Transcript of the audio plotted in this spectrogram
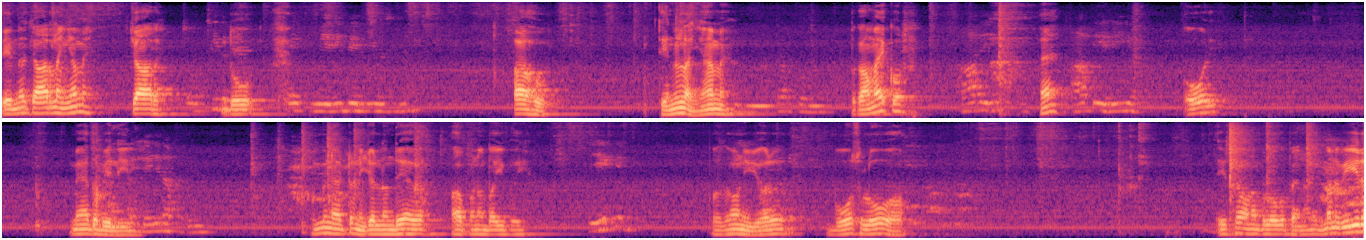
ਤਿੰਨ ਚਾਰ ਲਾਈਆਂ ਮੈਂ। ਚਾਰ। ਦੋ। ਮੇਰੀ ਬੇਬੀ ਉਸਨੇ ਆਹੋ, ਤਿੰਨ ਲਾਈਆਂ ਮੈਂ। ਪਕਾਵਾਂ ਇੱਕ ਹੋਰ? ਹੈ? ਉਹ ਵਾਲੀ? ਮੈਂ ਤਾਂ ਬੇਲੀ ਨਹੀਂ ਮੰਮੀ ਨੈਟ ਨਹੀਂ ਚੱਲਣ ਦਿਆ ਹੈਗਾ, ਆਪਣਾ ਵਾਈਫਾਈ ਇਹ ਪਤਾ ਨਹੀਂ ਯਾਰ, ਬਹੁਤ ਸਲੋ ਆ। ਇਸ ਹਿਸਾਬ ਨਾਲ ਬਲੌਗ ਪੈਣਾ ਨਹੀਂ ਮਨਵੀਰ?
